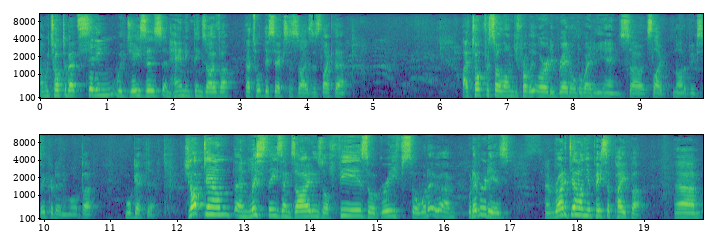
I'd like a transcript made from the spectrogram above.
and we talked about sitting with Jesus and handing things over, that's what this exercise is like that. I talked for so long, you've probably already read all the way to the end, so it's like not a big secret anymore, but we'll get there. Jot down and list these anxieties or fears or griefs or whatever, um, whatever it is, and write it down on your piece of paper. Um,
